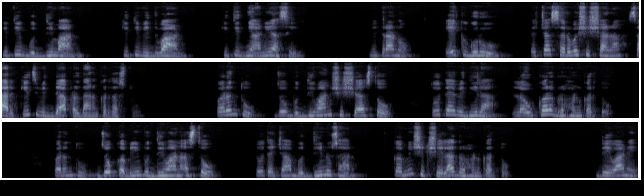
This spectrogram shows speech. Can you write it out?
किती बुद्धिमान किती विद्वान किती ज्ञानी असेल. मित्रांनो एक गुरु त्याच्या सर्व शिष्यांना सारखीच विद्या प्रदान करत असतो. परंतु जो बुद्धिमान शिष्य असतो तो त्या विधीला लवकर ग्रहण करतो. परंतु जो कमी बुद्धिमान असतो तो त्याच्या बुद्धीनुसार कमी शिक्षेला ग्रहण करतो. देवाने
